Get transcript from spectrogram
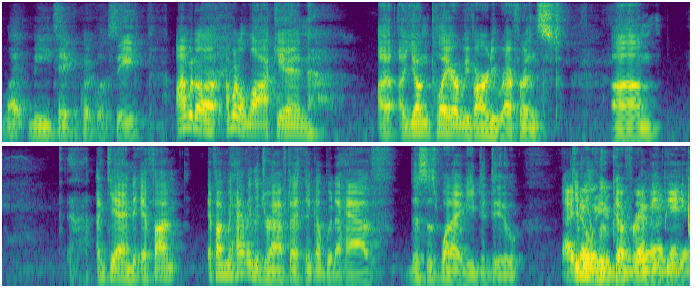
Let me take a quick look. See, I'm gonna I'm gonna lock in a, a young player we've already referenced. Um, again, if I'm if I'm having the draft, I think I'm gonna have this is what I need to do. I Give me Luka for do. I know MVP. it.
